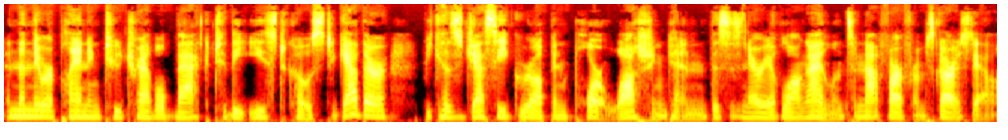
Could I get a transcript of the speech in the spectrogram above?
and then they were planning to travel back to the East Coast together because Jesse grew up in Port Washington. This is an area of Long Island, so not far from Scarsdale.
